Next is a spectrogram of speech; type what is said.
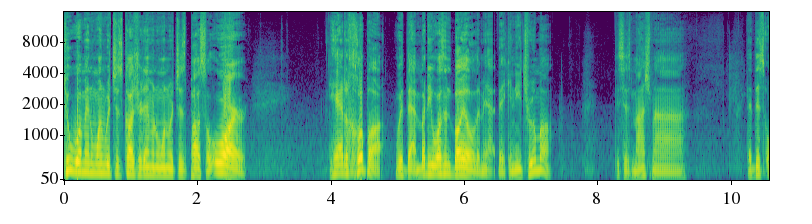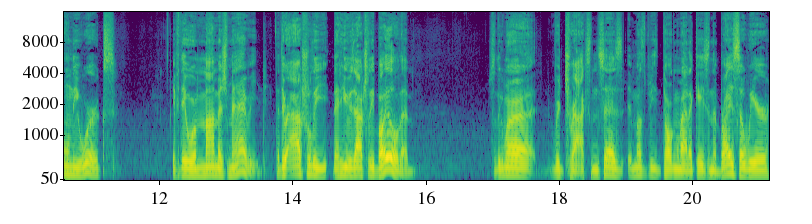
two women, one which is kosher them and one which is pasul, or he had a chuppah with them, but he wasn't boil them yet, they can eat truma. This is mashma that this only works if they were mamish married, that they're actually that he was actually boil them. So the Gemara retracts and says it must be talking about a case in the Brisa where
